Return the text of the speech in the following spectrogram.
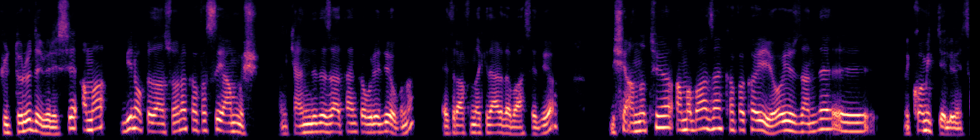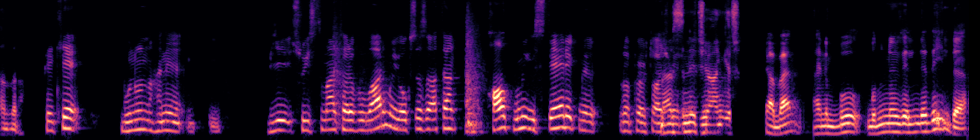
kültürlü de birisi ama bir noktadan sonra kafası yanmış. Yani kendi de zaten kabul ediyor bunu. Etrafındakiler de bahsediyor. Bir şey anlatıyor ama bazen kafa kayıyor. O yüzden de e, komik geliyor insanlara. Peki bunun hani bir suistimal tarafı var mı yoksa zaten halk bunu isteyerek mi röportaj Mersinli? Cihangir. Ya ben hani bu bunun özelinde değil de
